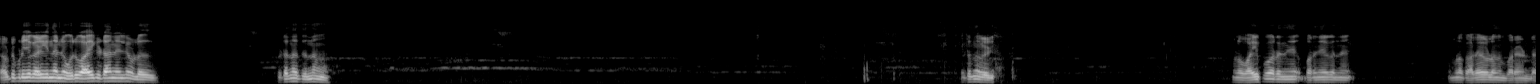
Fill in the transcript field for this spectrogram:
ചവിട്ടി പിടിച്ച് കഴിക്കുന്നതന്നെ ഒരു വായി കിട്ടാനല്ലേ ഉള്ളത്. പെട്ടെന്ന് തിന്നങ്ങ് പെട്ടെന്ന് കഴി. നമ്മളെ വൈഫ് പറഞ്ഞ് പറഞ്ഞേക്കുന്നത് നമ്മളെ കഥകളൊന്നും പറയണ്ട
